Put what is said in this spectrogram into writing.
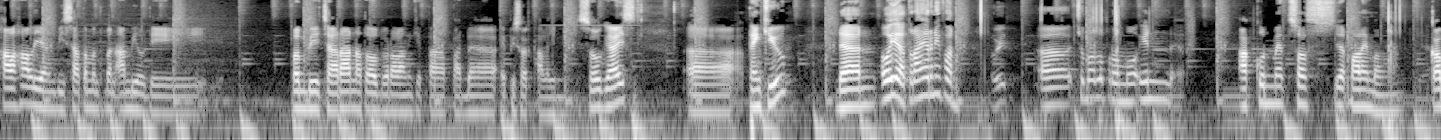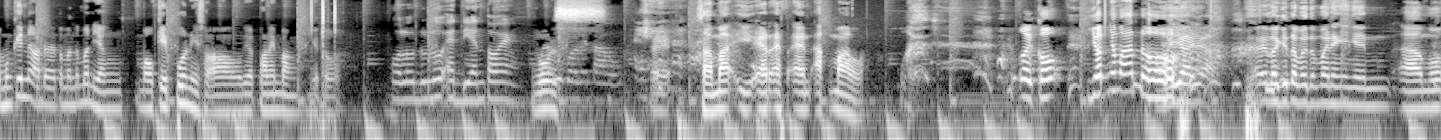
hal-hal yang bisa teman-teman ambil di pembicaraan atau obrolan kita pada episode kali ini. So guys, uh, thank you. Dan oh ya terakhir nih Van, Wait. Eh, coba lo promoin akun medsos Yacht Palembang. Kak mungkin ada teman-teman yang mau kepo nih soal Yacht Palembang gitu. Follow dulu Edian Toeng. Bos. Boleh tahu. Eh, Sama IRFN Akmal. Oi kok yachtnya mana? iya iya. Eh, bagi teman-teman yang ingin uh, mau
